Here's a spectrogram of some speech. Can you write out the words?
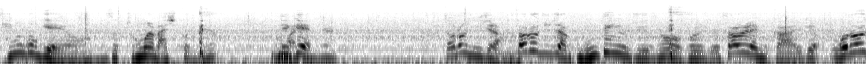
생고기예요. 그래서 정말 맛있거든요. 근데 이게 썰어주질 않아. 썰어주지 않고 뭉탱이로 주셔서 그걸 이제 썰으려니까 이게 얼어,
